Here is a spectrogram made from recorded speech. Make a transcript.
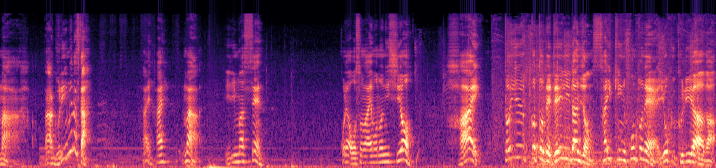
あ。あグリーンメナスか。はいはい。まあいりません。これはお供え物にしよう。はい。ということでデイリーダンジョン最近ほんとねよくクリアが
